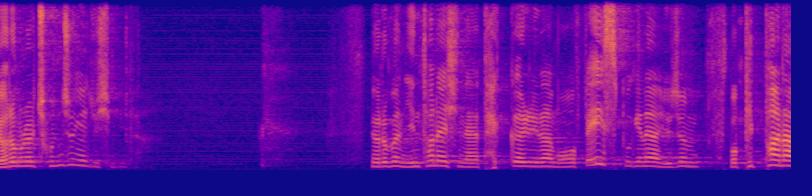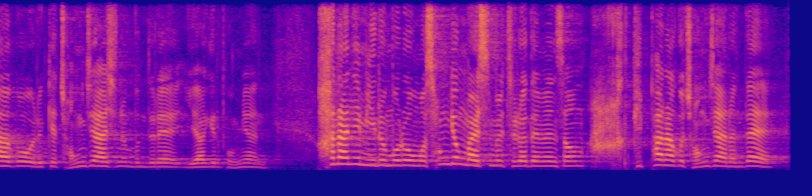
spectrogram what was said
여러분을 존중해 주십니다. 여러분 인터넷이나 댓글이나 뭐 페이스북이나 요즘 뭐 비판하고 이렇게 정죄하시는 분들의 이야기를 보면 하나님 이름으로 뭐 성경 말씀을 들여대면서 막 비판하고 정죄하는데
